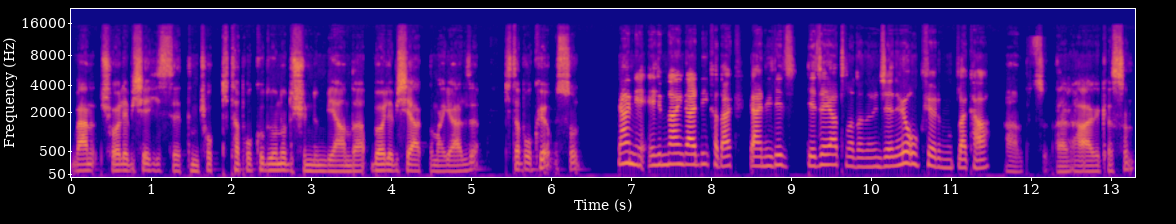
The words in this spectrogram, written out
ben şöyle bir şey hissettim. Çok kitap okuduğunu düşündüm bir anda. Böyle bir şey aklıma geldi. Kitap okuyor musun? Yani elimden geldiği kadar yani ge- gece yatmadan önceleri okuyorum mutlaka. Ha, süper, harikasın.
